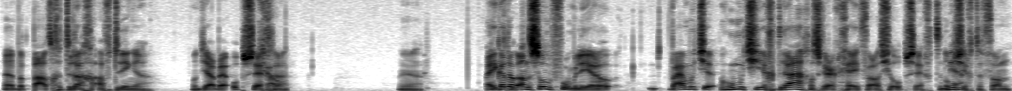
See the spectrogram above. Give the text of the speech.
eh, bepaald gedrag afdwingen? Want ja, bij opzeggen. Ja. Maar je kan het ook andersom formuleren. Waar moet je, hoe moet je je gedragen als werkgever als je opzegt ten Ja. opzichte van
